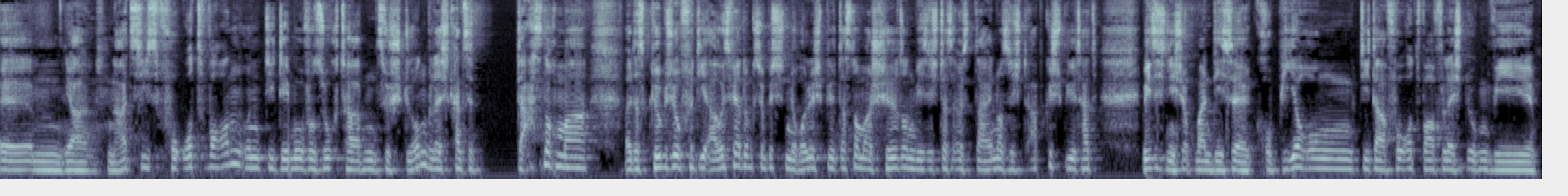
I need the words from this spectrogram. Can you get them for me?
ähm, ja, Nazis vor Ort waren und die Demo versucht haben zu stören. Vielleicht kannst du das nochmal, weil das glaube ich auch für die Auswertung so ein bisschen eine Rolle spielt, das nochmal schildern, wie sich das aus deiner Sicht abgespielt hat. Weiß ich nicht, ob man diese Gruppierung, die da vor Ort war, vielleicht irgendwie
